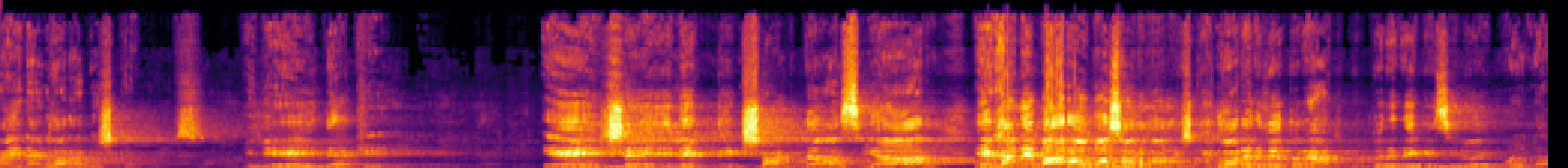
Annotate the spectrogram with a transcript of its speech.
আয়না ঘর আবিষ্কার করেছে। এই দেখে এই সেই ইলেকট্রিক শর্ট দেওয়া চেয়ার এখানে বারো বছর মানুষ কি ঘরের ভেতরে আটক করে রেখেছিল এই মহিলা?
